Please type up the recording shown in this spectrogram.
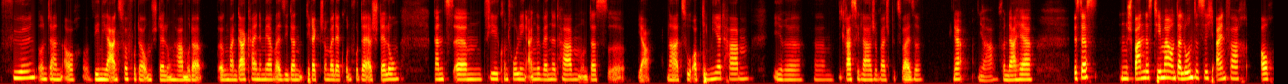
fühlen und dann auch weniger Angst vor Futterumstellung haben oder irgendwann gar keine mehr, weil sie dann direkt schon bei der Grundfuttererstellung ganz ähm, viel Controlling angewendet haben und das äh, ja nahezu optimiert haben, ihre ähm, Grassilage beispielsweise. Ja. Ja, von daher ist das ein spannendes Thema und da lohnt es sich einfach auch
